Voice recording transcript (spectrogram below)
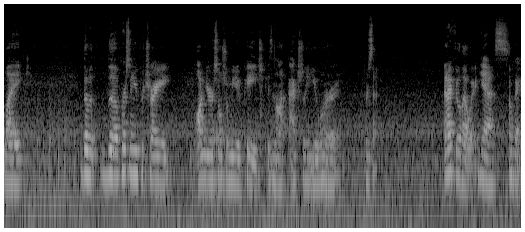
like the the person you portray on your social media page is not actually you 100%. And I feel that way. Yes. Okay.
